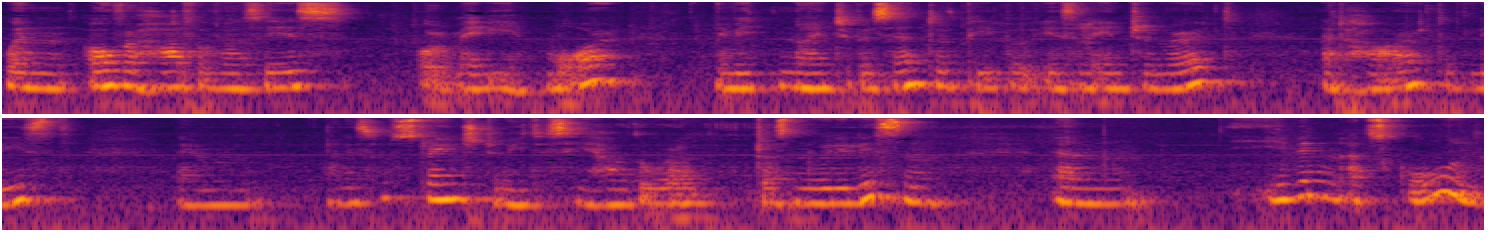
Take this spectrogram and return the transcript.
when over half of us is, or maybe more, maybe 90% of people is an introvert at heart at least. Um, and it's so strange to me to see how the world doesn't really listen. And even at school,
